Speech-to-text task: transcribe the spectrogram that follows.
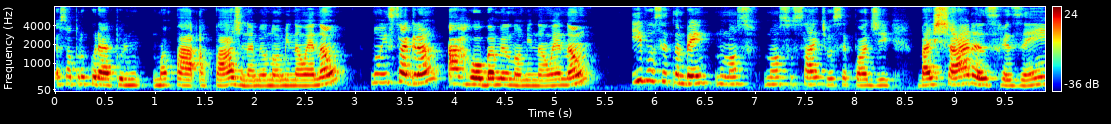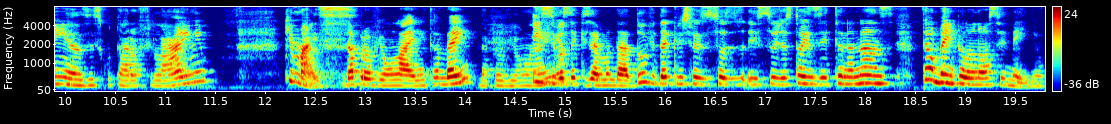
é só procurar por uma a página Meu Nome Não É Não. No Instagram, arroba Meu Nome Não É Não. E você também, no nosso, nosso site, você pode baixar as resenhas, escutar offline. que mais? Dá pra ouvir online também. Dá pra ouvir online. E se você quiser mandar dúvida, críticas e sugestões e tananãs, também pelo nosso e-mail.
